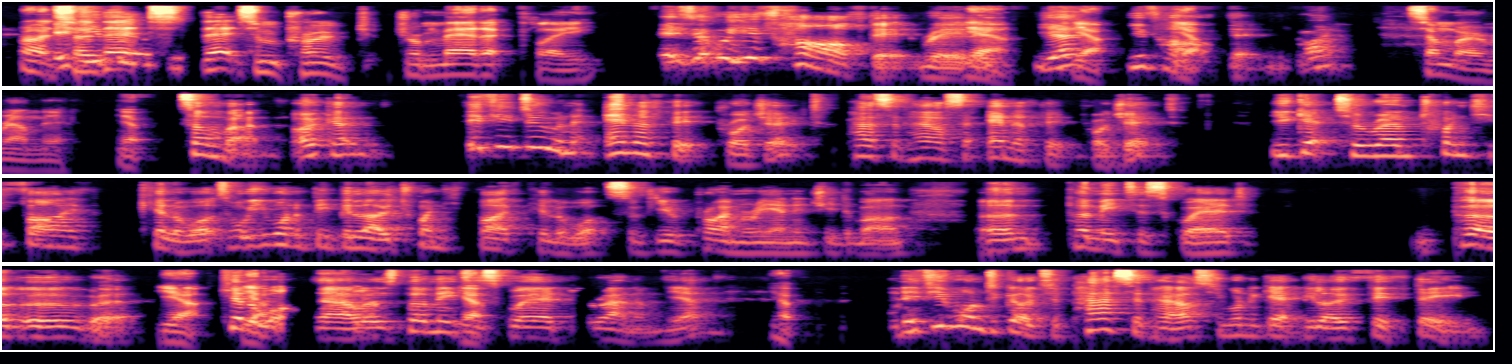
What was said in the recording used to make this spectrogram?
right. if So you build- that's that's improved dramatically Is it, well, you've halved it, really. Yeah, Yeah. yeah, You've yeah. halved it, right? somewhere around there. Yep. Somewhere. Okay. If you do an EnerPHit project, passive house EnerPHit project, you get to around 25 kilowatts, or you want to be below 25 kilowatts of your primary energy demand um, per meter squared per uh, Yeah. kilowatt hours per meter squared per annum. Yeah. Yep. And if you want to go to passive house, you want to get below 15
